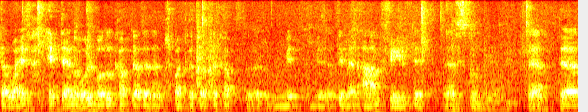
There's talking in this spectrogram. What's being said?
Der ORF hätte ein Rollmodel gehabt, der hat einen Sportreporter gehabt, äh, mit, mit dem ein Arm fehlte. Das wir. Ja, der,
